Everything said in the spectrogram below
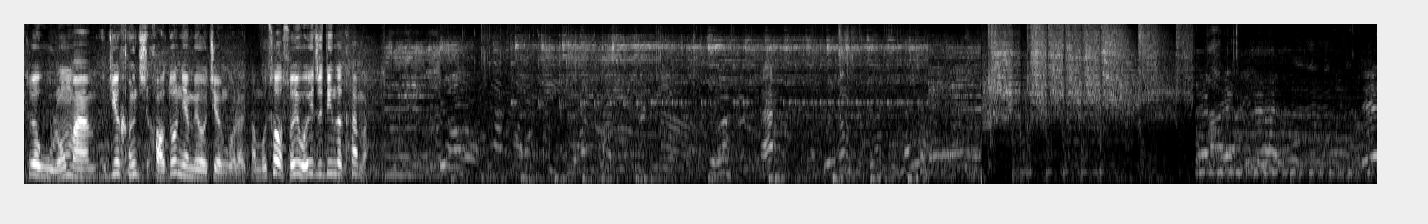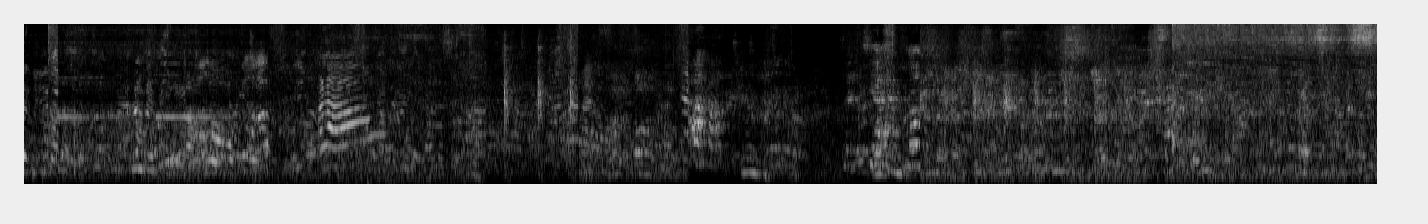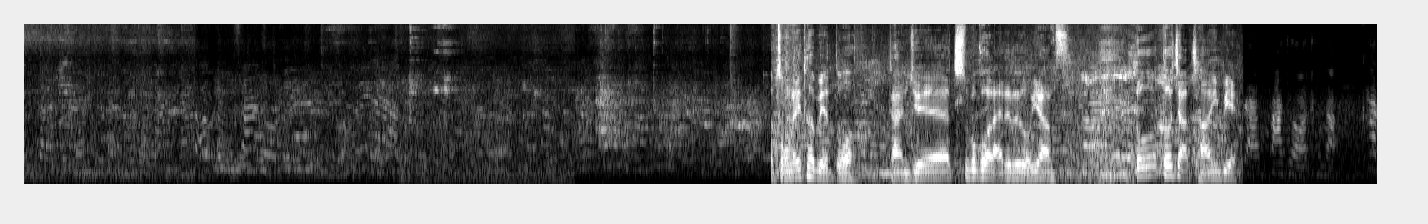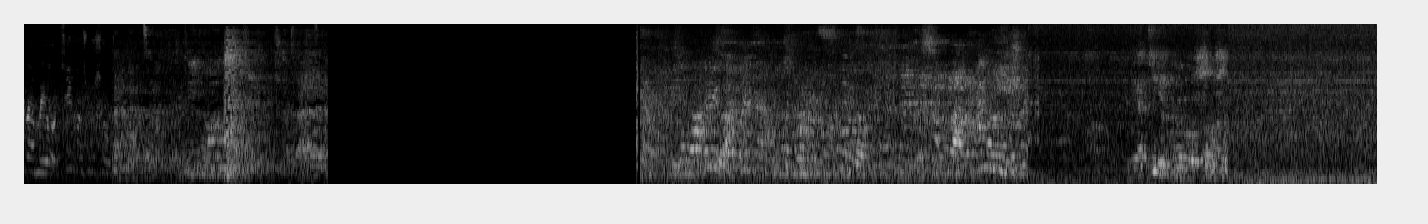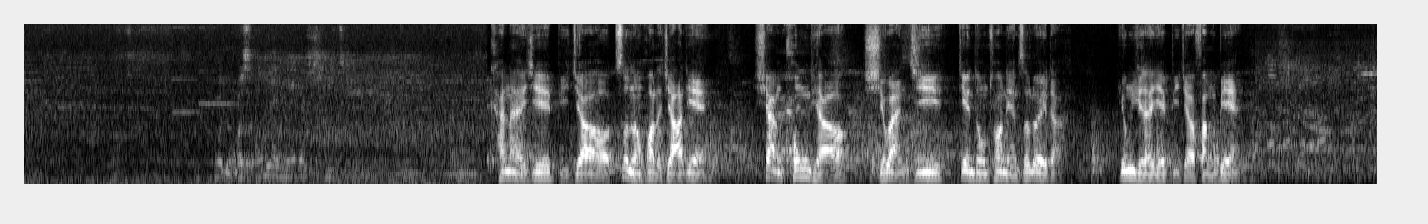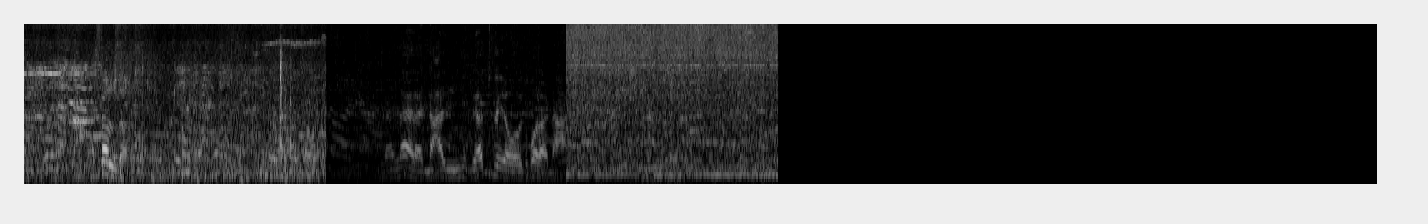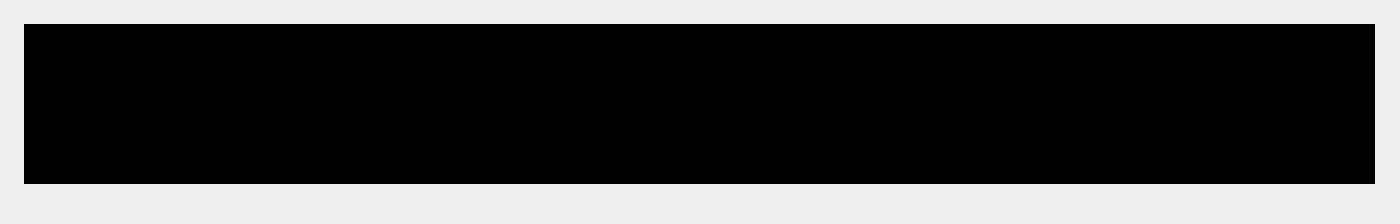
这个舞龙蛮已经很好多年没有见过了，很不错，所以我一直盯着看嘛。种类特别多，感觉吃不过来的那种样子，都都想尝一遍。发酵而成的，看到没有？这个就是。看了一些比较智能化的家电。像空调、洗碗机、电动窗帘之类的，用起来也比较方便。来了，那你给他推了，我过来拿。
